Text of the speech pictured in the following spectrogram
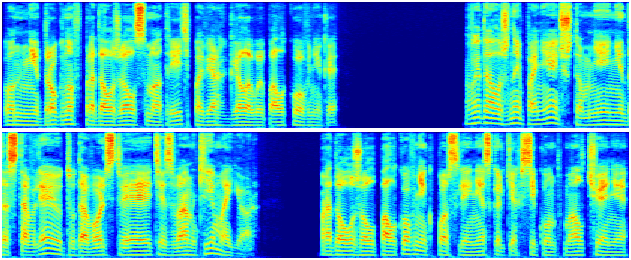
Он, не дрогнув, продолжал смотреть поверх головы полковника. «Вы должны понять, что мне не доставляют удовольствия эти звонки, майор», продолжил полковник после нескольких секунд молчания.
